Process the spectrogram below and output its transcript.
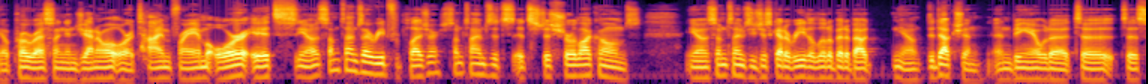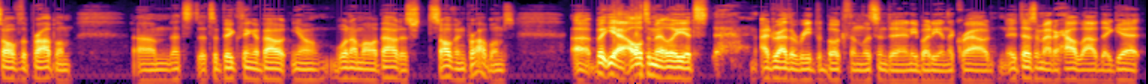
you know pro wrestling in general or a time frame, or it's you know sometimes I read for pleasure. Sometimes it's it's just Sherlock Holmes. You know, sometimes you just got to read a little bit about you know deduction and being able to to to solve the problem. Um, that's that's a big thing about you know what I'm all about is solving problems. Uh, but yeah, ultimately, it's I'd rather read the book than listen to anybody in the crowd. It doesn't matter how loud they get,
